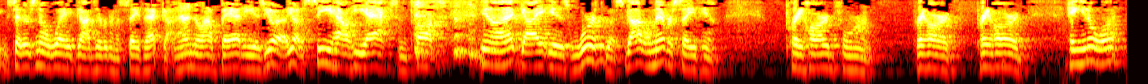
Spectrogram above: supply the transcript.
You can say, there's no way God's ever going to save that guy. And I know how bad he is. You ought, you ought to see how he acts and talks. You know, that guy is worthless. God will never save him. Pray hard for him. Pray hard. Pray hard. Hey, you know what?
